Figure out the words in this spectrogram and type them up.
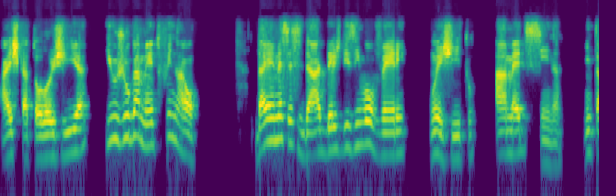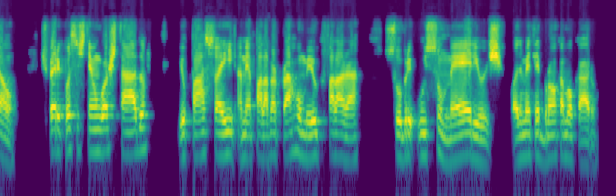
a escatologia e o julgamento final. Daí a necessidade deles desenvolverem no Egito a medicina. Então, espero que vocês tenham gostado. Eu passo aí a minha palavra para Romeu, que falará sobre os sumérios. Pode meter bronca, meu caro.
